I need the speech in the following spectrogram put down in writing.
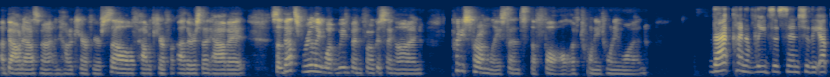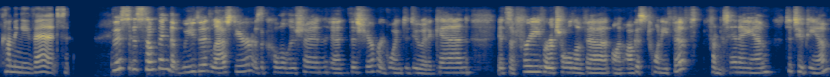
about asthma and how to care for yourself, how to care for others that have it. So that's really what we've been focusing on pretty strongly since the fall of 2021. That kind of leads us into the upcoming event. This is something that we did last year as a coalition, and this year we're going to do it again. It's a free virtual event on August 25th from 10 a.m. to 2 p.m.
